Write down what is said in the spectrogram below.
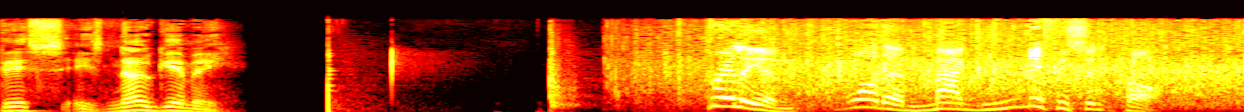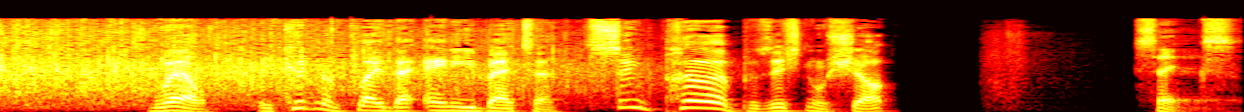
This is no gimme. Brilliant! What a magnificent pot. Well, he couldn't have played that any better. Superb positional shot. Six.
